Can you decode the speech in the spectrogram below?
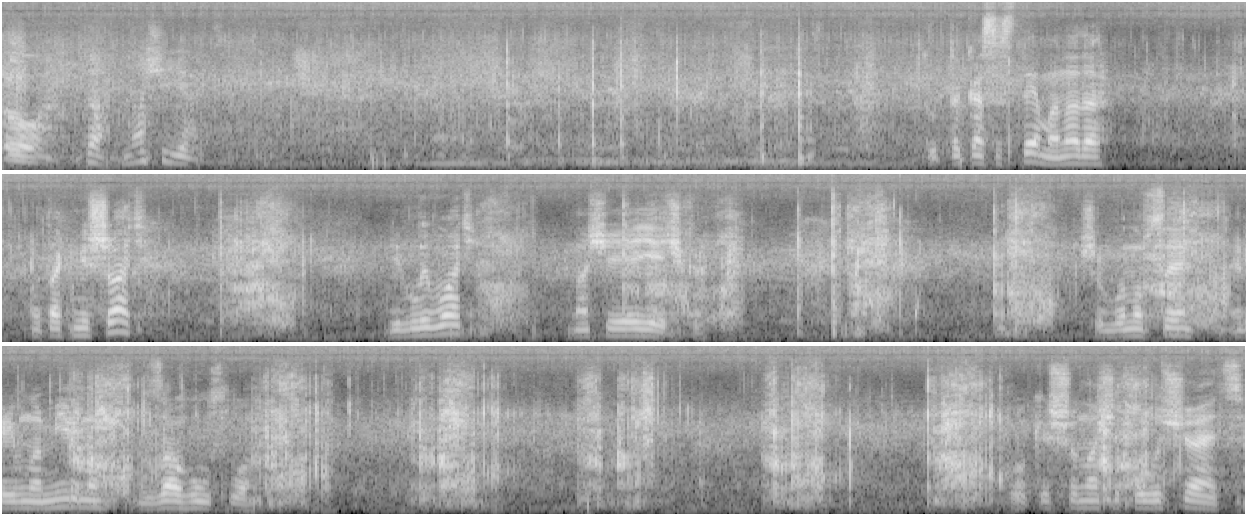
О, так, наші яйця. Тут така система, треба отак мішати і вливати наші яєчка. Щоб воно все рівномірно загусло. Поки що наче виходить.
